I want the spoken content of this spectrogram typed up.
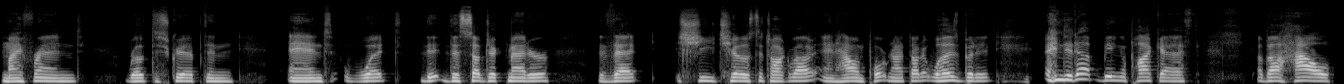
my friend wrote the script and and what the the subject matter that she chose to talk about and how important I thought it was, but it ended up being a podcast about how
